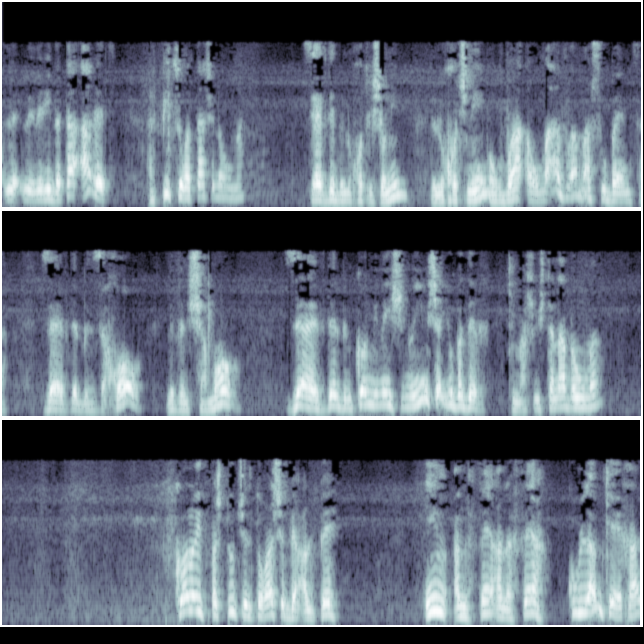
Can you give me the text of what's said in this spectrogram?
לירידתה ארץ, על פי צורתה של האומה. זה ההבדל בין לוחות ראשונים ללוחות שניים, האומה עברה משהו באמצע. זה ההבדל בין זכור לבין שמור, זה ההבדל בין כל מיני שינויים שהיו בדרך, כי משהו השתנה באומה. כל ההתפשטות של תורה שבעל פה, עם ענפי ענפיה, כולם כאחד,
